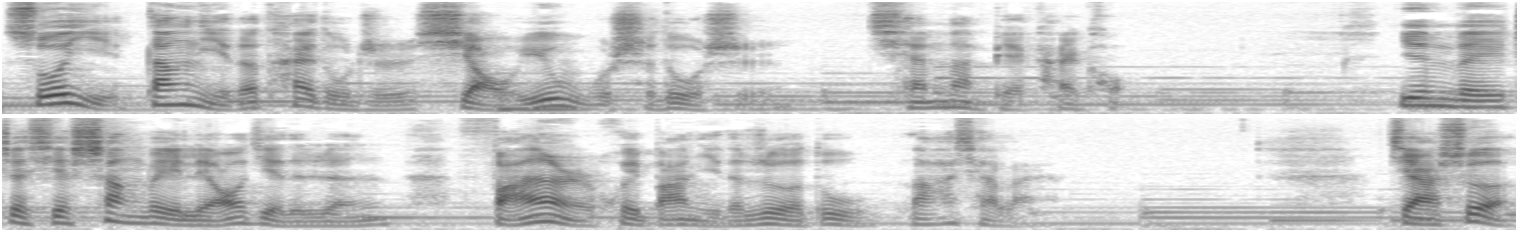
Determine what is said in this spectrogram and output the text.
所以，当你的态度值小于五十度时，千万别开口，因为这些尚未了解的人反而会把你的热度拉下来。假设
